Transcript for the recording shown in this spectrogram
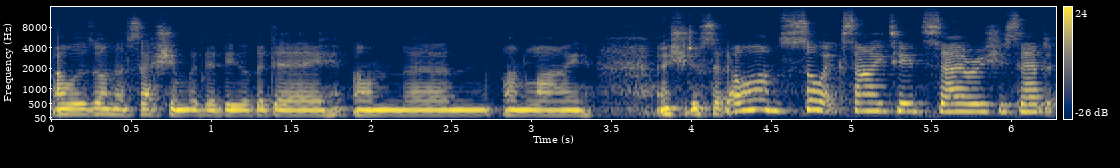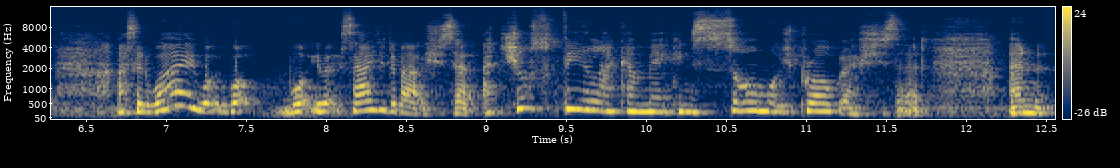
I was on a session with her the other day on um, online, and she just said, "Oh, I'm so excited, Sarah." She said, "I said, why? What, what, what are you excited about?" She said, "I just feel like I'm making so much progress." She said, and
